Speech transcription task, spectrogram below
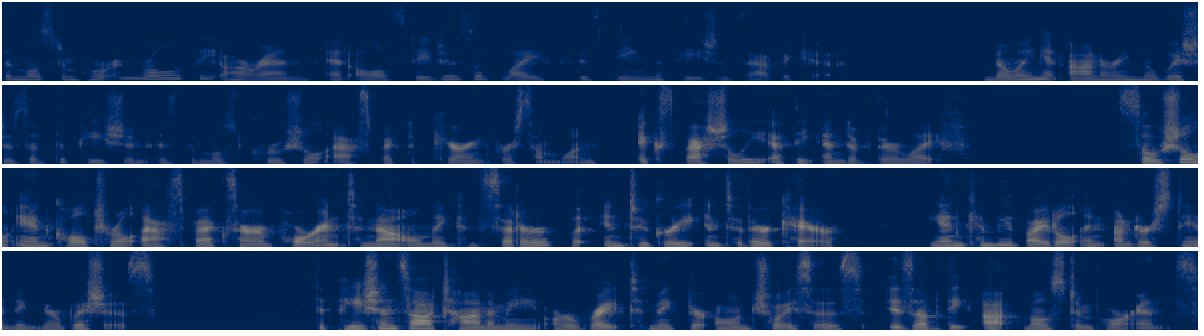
The most important role of the RN at all stages of life is being the patient's advocate. Knowing and honoring the wishes of the patient is the most crucial aspect of caring for someone, especially at the end of their life. Social and cultural aspects are important to not only consider but integrate into their care and can be vital in understanding their wishes. The patient's autonomy or right to make their own choices is of the utmost importance.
